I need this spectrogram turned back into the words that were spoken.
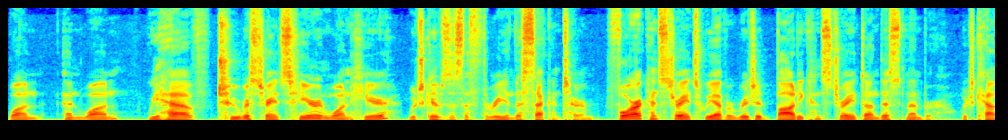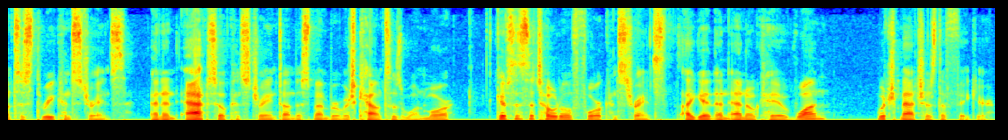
1, and 1. We have two restraints here and one here, which gives us a 3 in the second term. For our constraints, we have a rigid body constraint on this member, which counts as 3 constraints, and an axial constraint on this member, which counts as one more. Gives us a total of 4 constraints. I get an NOK of 1, which matches the figure.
